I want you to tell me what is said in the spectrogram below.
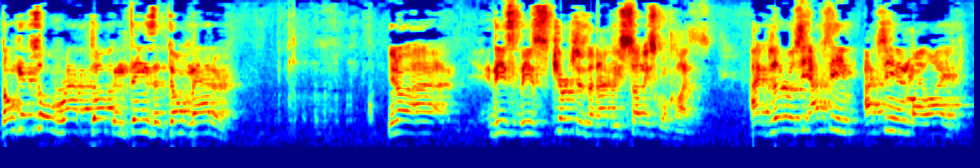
Don't get so wrapped up in things that don't matter. You know, these these churches that have these Sunday school classes. I've literally seen, I've seen I've seen in my life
